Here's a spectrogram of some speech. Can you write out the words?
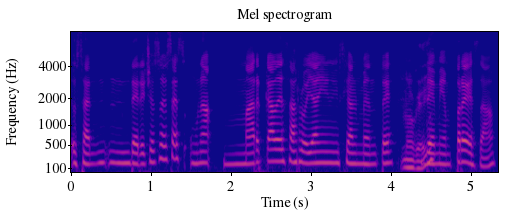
o sea, Derecho SOS es una marca desarrollada inicialmente de mi empresa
